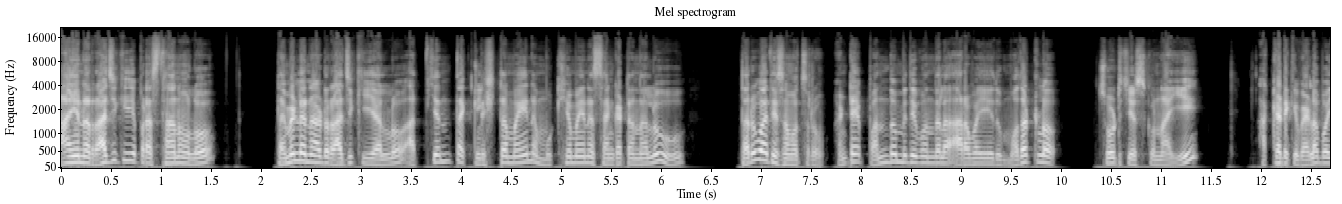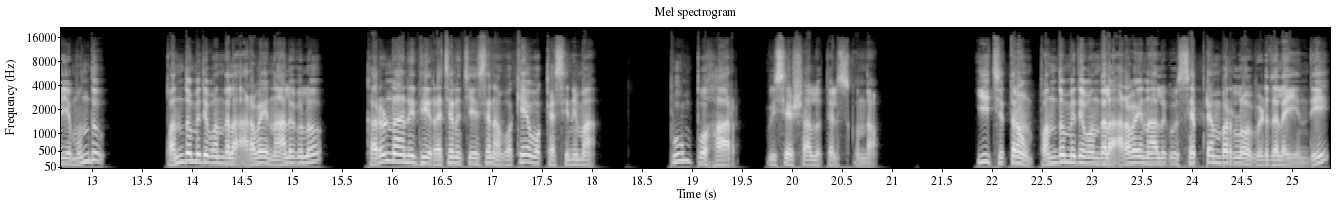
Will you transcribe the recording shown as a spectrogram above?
ఆయన రాజకీయ ప్రస్థానంలో తమిళనాడు రాజకీయాల్లో అత్యంత క్లిష్టమైన ముఖ్యమైన సంఘటనలు తరువాతి సంవత్సరం అంటే పంతొమ్మిది వందల అరవై ఐదు మొదట్లో చోటు చేసుకున్నాయి. అక్కడికి వెళ్ళబోయే ముందు పంతొమ్మిది వందల అరవై నాలుగులో కరుణానిధి రచన చేసిన ఒకే ఒక్క సినిమా పూంపుహార్ విశేషాలు తెలుసుకుందాం. ఈ చిత్రం పంతొమ్మిది వందల అరవై నాలుగు సెప్టెంబర్లో విడుదలయ్యింది.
